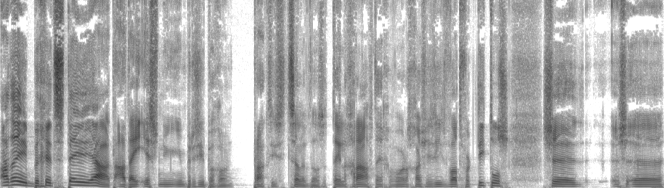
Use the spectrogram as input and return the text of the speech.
AD begint steeds, ja, het AD is nu in principe gewoon praktisch hetzelfde als de Telegraaf tegenwoordig. Als je ziet wat voor titels ze, ze,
